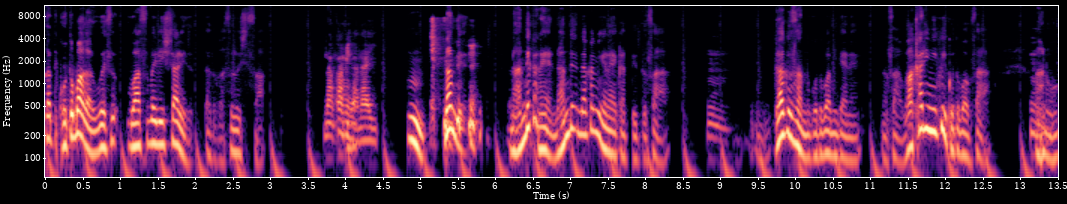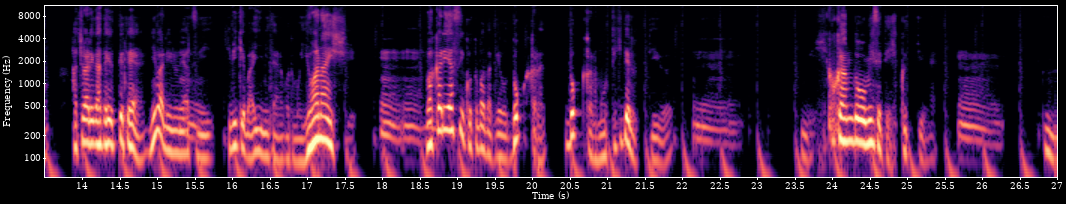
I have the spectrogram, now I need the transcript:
だって言葉が上す上滑りしたりだとかするしさ。中身がない。うん。なんで、なんでかね、なんで中身がないかっていうとさ、うん。うんガクさんの言葉みたいなさ、分かりにくい言葉をさ、うんあの、8割方言ってて、2割のやつに響けばいいみたいなことも言わないし、うんうん。分かりやすい言葉だけをどっかから、どっかから持ってきてるっていう、うん。うん引く感動を見せて引くっていうね。うん。うん。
